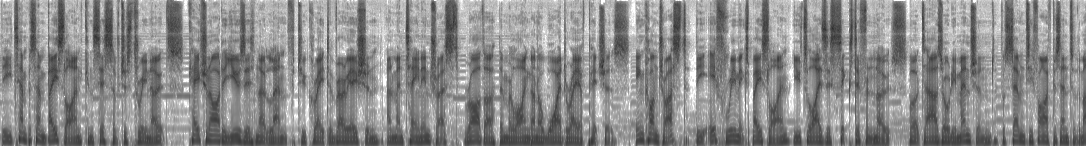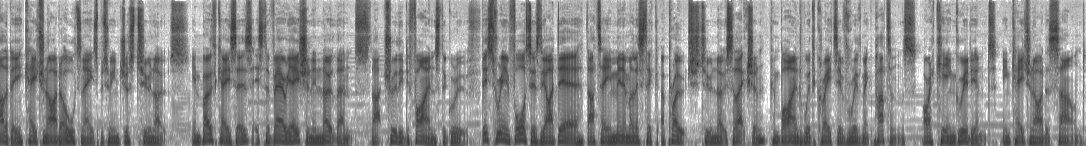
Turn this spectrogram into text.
The 10% bass line consists of just three notes. Kaytranada uses note length to create a variation and maintain interest, rather than relying on a wide array of pitches. In contrast, the If remix bassline utilizes six different notes, but as already mentioned, for 75% of the melody, Kaytranada alternates between just two notes. In both cases, it's the variation in note lengths that truly defines the groove. This reinforces the idea that a minimalistic approach to note selection, combined with creative rhythmic patterns, are a key ingredient in Kaytranada's sound.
